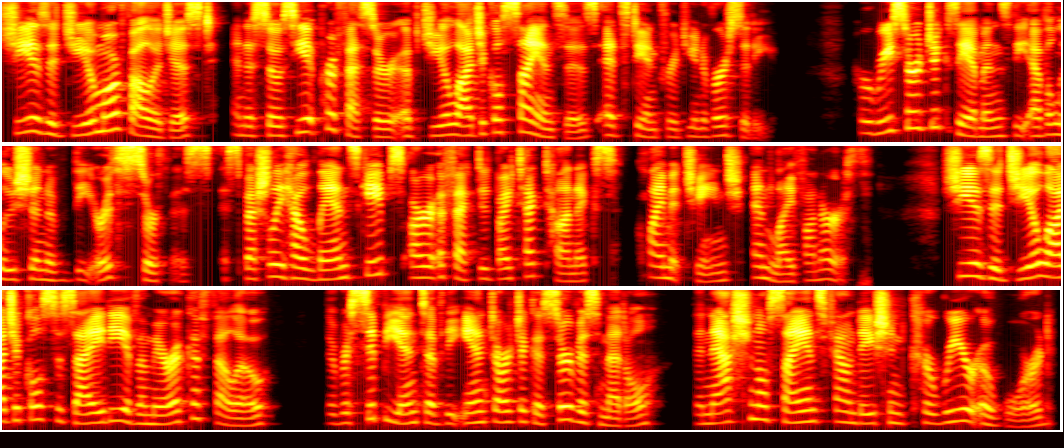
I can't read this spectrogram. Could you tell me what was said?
She is a geomorphologist and associate professor of geological sciences at Stanford University. Her research examines the evolution of the Earth's surface, especially how landscapes are affected by tectonics, climate change, and life on Earth. She is a Geological Society of America Fellow, the recipient of the Antarctica Service Medal, the National Science Foundation Career Award,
